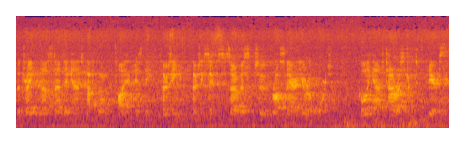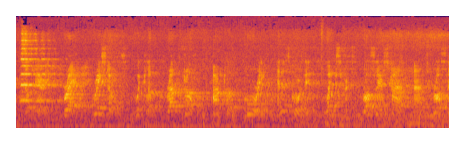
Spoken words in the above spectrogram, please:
The train now standing at platform 5 is the 1336 service to Rosslare Europort, calling at Tara Street, Pearse, Dunleary, Bray, Greystones, Wicklow, Rathdrum, Arklow, Gorey, Enniscorthy, Wexford, Rosslare Strand and Rosslare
